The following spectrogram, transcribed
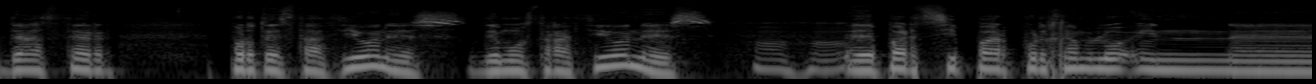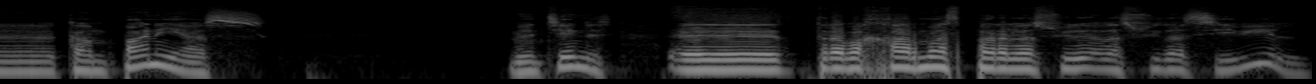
de hacer protestaciones, demostraciones, uh eh, participar, por ejemplo, en eh, campañas. ¿Me entiendes? Eh, trabajar más para la ciudad, la ciudad civil.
